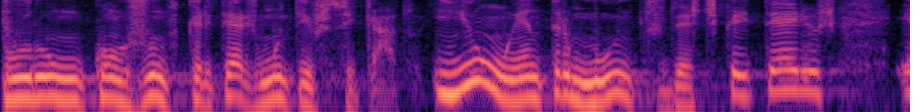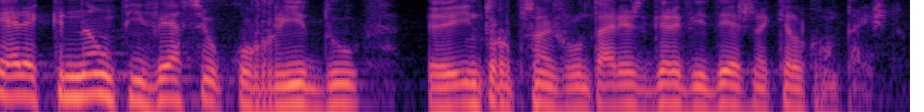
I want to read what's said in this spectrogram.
por um conjunto de critérios muito diversificado. E um entre muitos destes critérios era que não tivessem ocorrido eh, interrupções voluntárias de gravidez naquele contexto.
